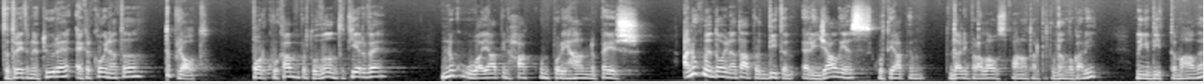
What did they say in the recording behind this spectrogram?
të drejtën e tyre e kërkojnë atë të plotë, por kur kanë për t'u dhënë të tjerëve, Nuk ua japin hakun por i hanë në peshë. A nuk mendojnë ata për ditën e ringjalljes kur të japin të dalin para Allahut subhanahu wa taala për të dhënë llogari në një ditë të madhe?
